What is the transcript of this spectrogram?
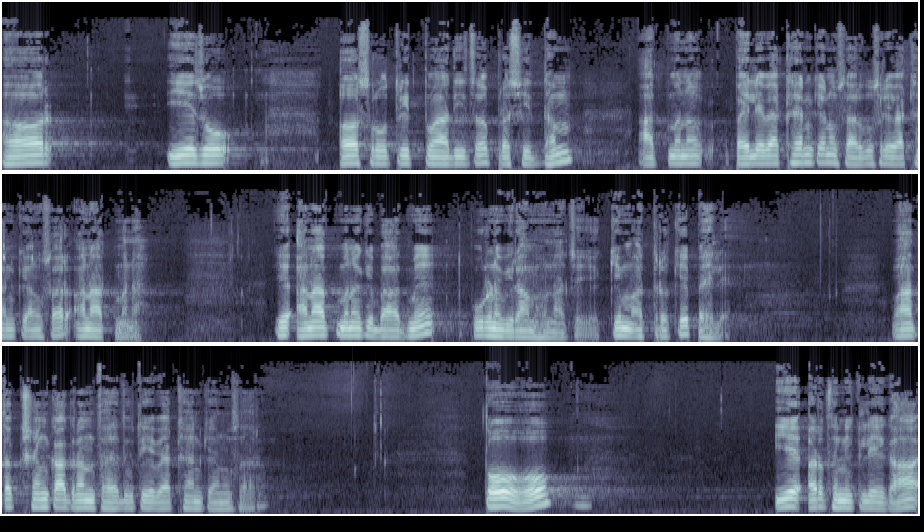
और ये जो अश्रोतृत्वादि प्रसिद्धम, आत्मन, पहले व्याख्यान के अनुसार, दूसरे व्याख्यान के अनुसार अनात्मन। ये अनात्मन के बाद में पूर्ण विराम होना चाहिए, किम अत्र के पहले। वहाँ तक शंका ग्रंथ है द्वितीय व्याख्यान के अनुसार। तो ये अर्थ निकलेगा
